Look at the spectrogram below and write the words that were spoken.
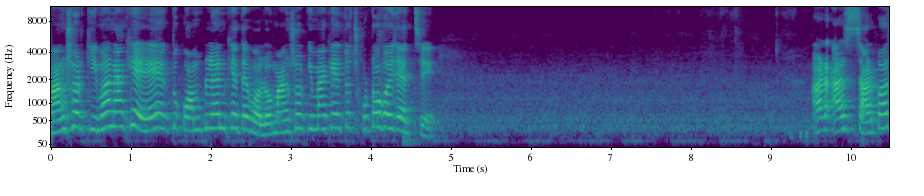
মাংসর কিমা না খেয়ে একটু কমপ্লেন খেতে বলো। মাংসর কিমা খেয়ে তো ছোট হয়ে যাচ্ছে। আর আজ চার পাঁচ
